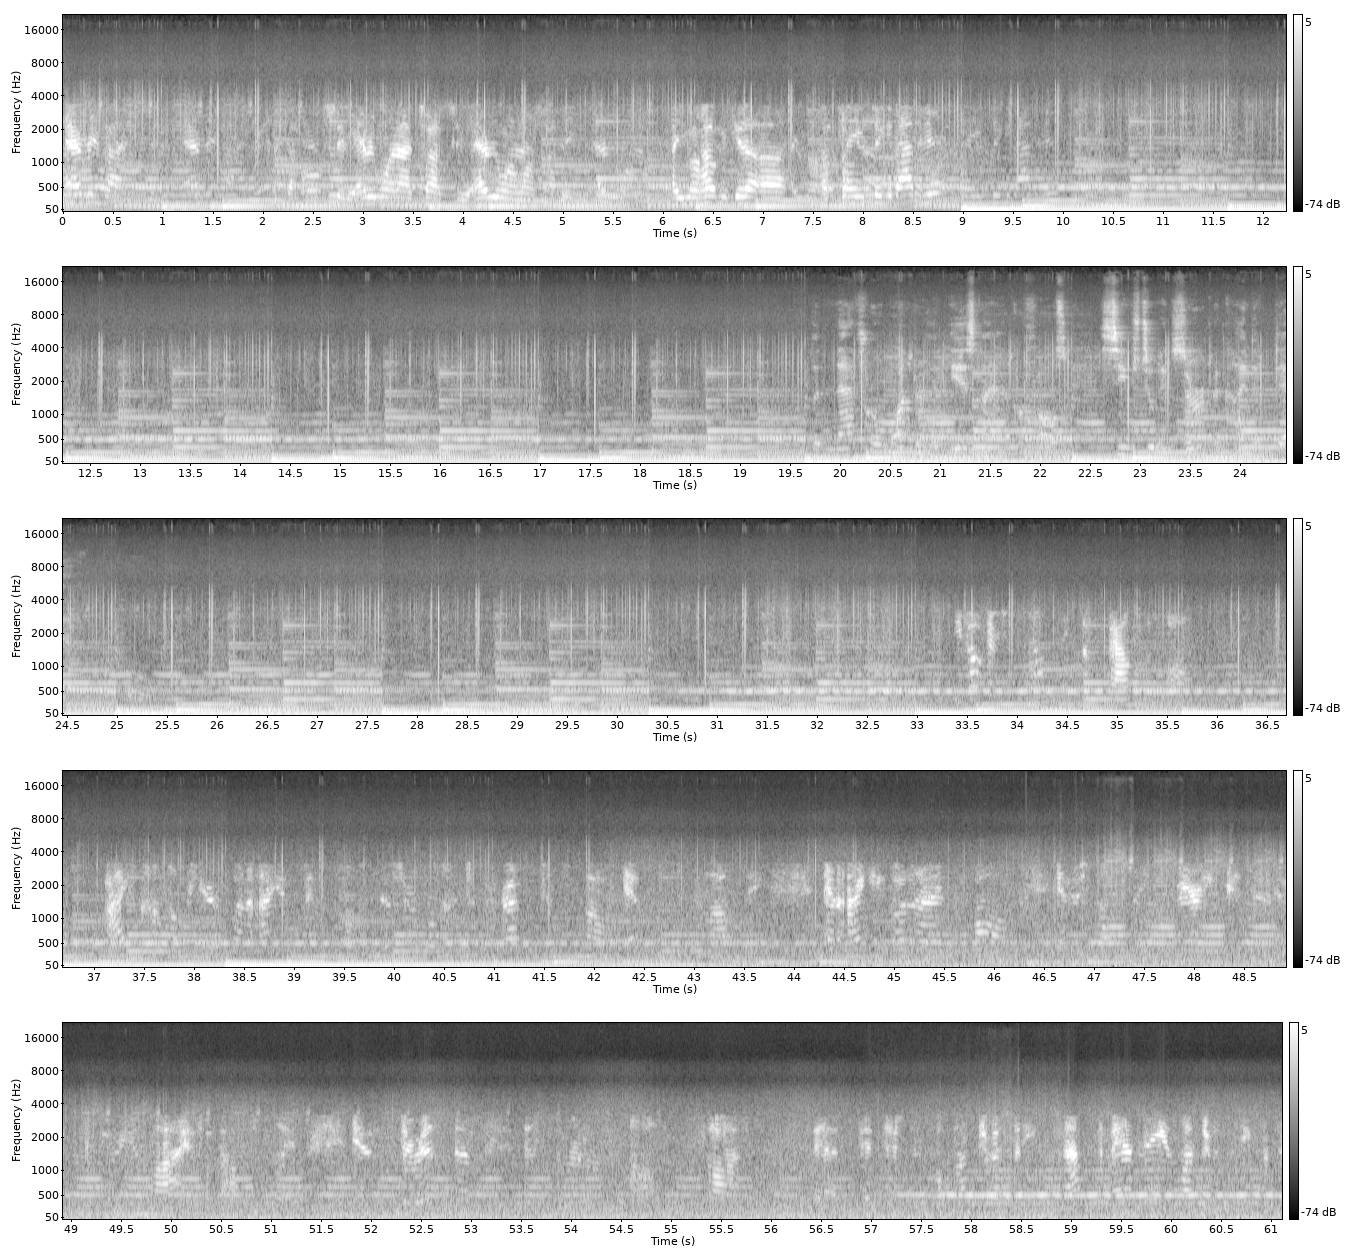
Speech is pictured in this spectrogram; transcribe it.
Everybody, everybody, the whole city, everyone I talk to, everyone wants to be. Are you gonna help me get uh, a, plane ticket out of here? The natural wonder Niagara Falls seems to exert a kind of death Falls, and there's something very interesting to realize about this place. And there is this, this sort of um, thought that, that there's electricity, not the man-made electricity, but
